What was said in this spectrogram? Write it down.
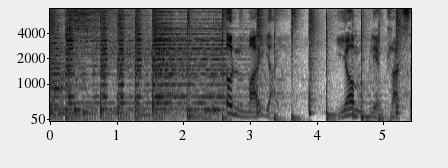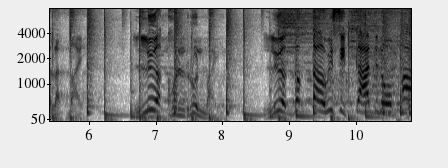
มต้นไม้ใหญ่ ย่อมเปลี่ยนพลัดสลัดใบ เลือกคนรุ่นใหม่ เลือกดอกเตอรวิสิตการจโนภา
